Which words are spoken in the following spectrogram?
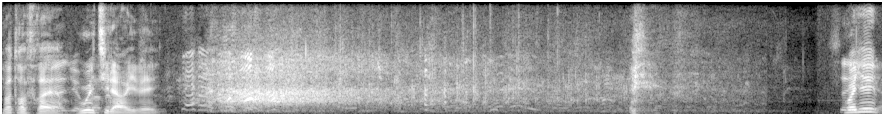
Votre frère, où est-il arrivé? Voyez,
